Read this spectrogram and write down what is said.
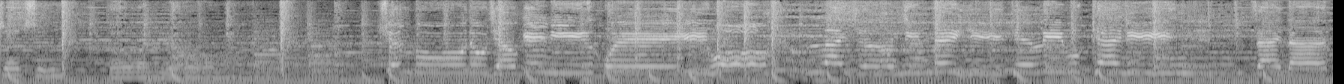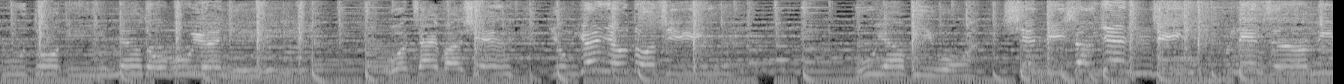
奢侈的温柔，全部都交给你挥霍。赖着你每一天离不开你，再耽误多一秒都不愿意。我才发现永远有多近，不要逼我先闭上眼睛，念着你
